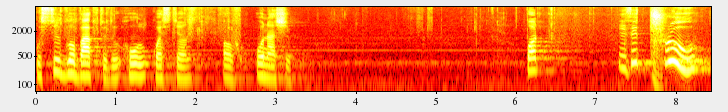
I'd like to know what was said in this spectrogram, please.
We still go back to the whole question of ownership. But is it true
